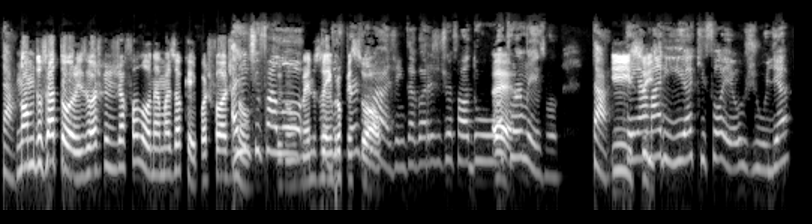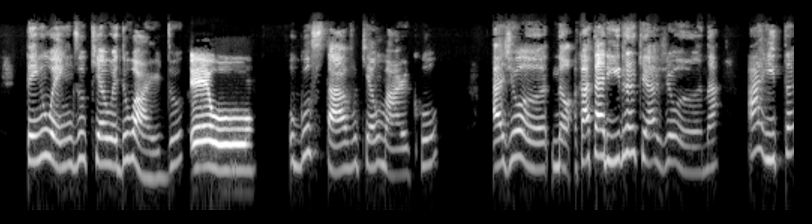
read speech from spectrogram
Tá. Nome dos atores, eu acho que a gente já falou, né? Mas ok, pode falar de a novo. A gente falou. menos lembra o pessoal. Agora a gente vai falar do é. ator mesmo. Tá. Isso, tem a isso. Maria, que sou eu, Júlia. Tem o Enzo, que é o Eduardo. Eu. O Gustavo, que é o Marco. A Joana. Não, a Catarina, que é a Joana. A Rita,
